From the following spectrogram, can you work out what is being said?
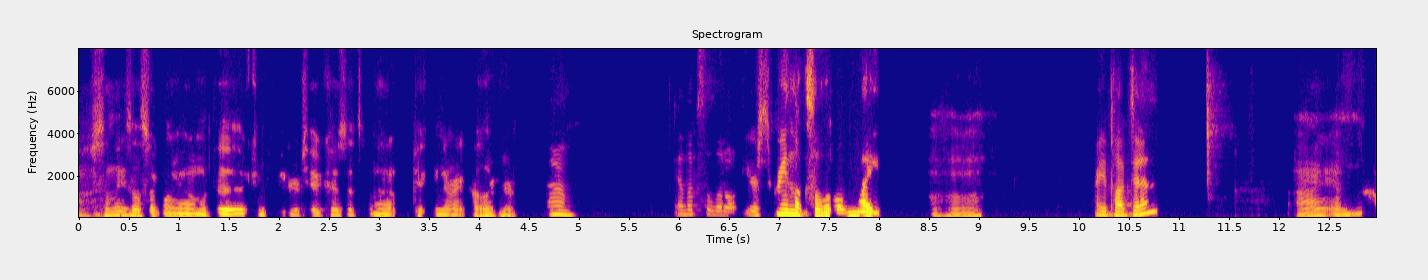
oh, Something's also going on with the computer too because it's not picking the right color here. Oh. It looks a little, your screen looks a little light. hmm Are you plugged in? I am not.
